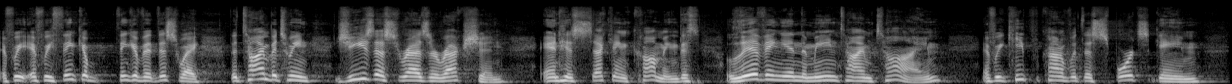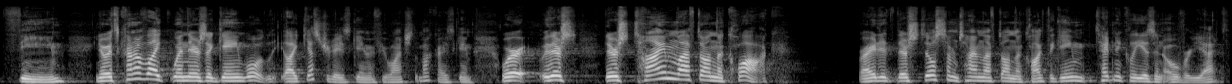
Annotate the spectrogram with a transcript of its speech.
If we, if we think, of, think of it this way, the time between Jesus' resurrection and his second coming, this living in the meantime time, if we keep kind of with this sports game theme, you know, it's kind of like when there's a game, well, like yesterday's game, if you watch the Buckeyes game, where there's, there's time left on the clock, right? It, there's still some time left on the clock. The game technically isn't over yet,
